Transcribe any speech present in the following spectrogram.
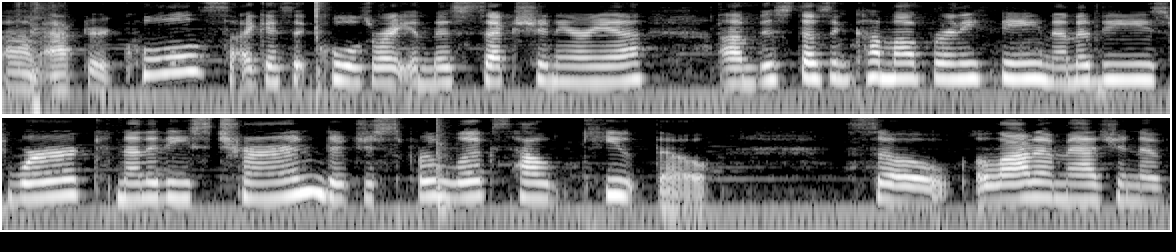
um, after it cools. I guess it cools right in this section area. Um, this doesn't come up or anything. None of these work. None of these turn. They're just for looks. How cute though. So a lot of imaginative,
